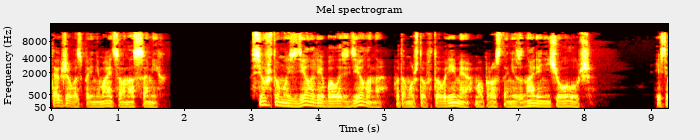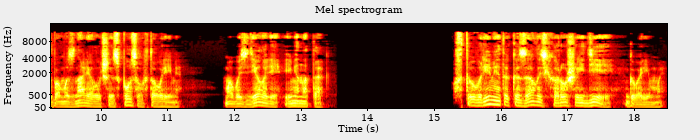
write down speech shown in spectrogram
также воспринимается у нас самих. Все, что мы сделали, было сделано, потому что в то время мы просто не знали ничего лучше. Если бы мы знали лучший способ в то время, мы бы сделали именно так. В то время это казалось хорошей идеей, говорим мы.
